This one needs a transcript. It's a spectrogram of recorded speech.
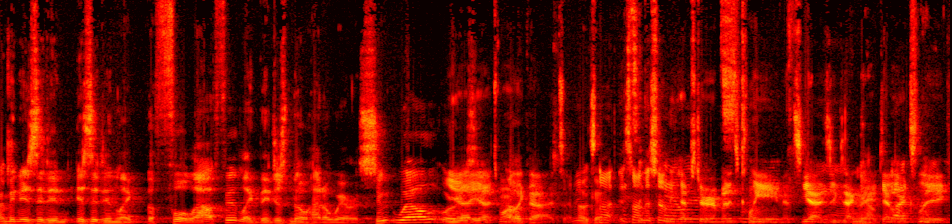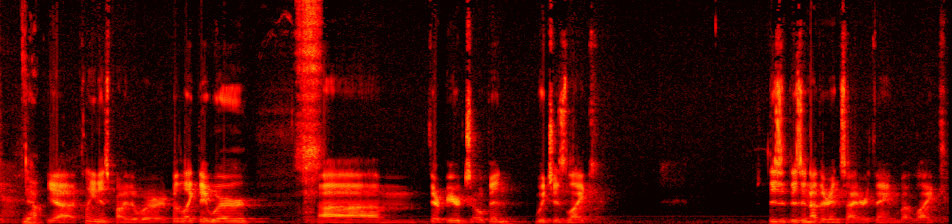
I mean, is it in is it in like the full outfit? Like they just know how to wear a suit well, or yeah, is yeah, it- it's more like okay. that. It's, I mean, it's not it's, It's not necessarily tailored, hipster, but it's clean. sleek. It's yeah, it's exactly Yeah. right. tailored, Yeah, clean, yeah. Yeah. Yeah, clean is probably the word. But like they wear um, their beards open, which is like there's there's another insider thing, but like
